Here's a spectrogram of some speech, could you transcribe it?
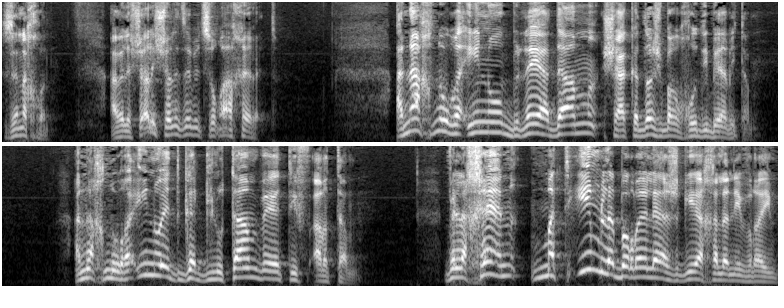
זה נכון. אבל אפשר לשאול את זה בצורה אחרת. אנחנו ראינו בני אדם שהקדוש ברוך הוא דיבר איתם. אנחנו ראינו את גדלותם ואת תפארתם. ולכן מתאים לבורא להשגיח על הנבראים.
